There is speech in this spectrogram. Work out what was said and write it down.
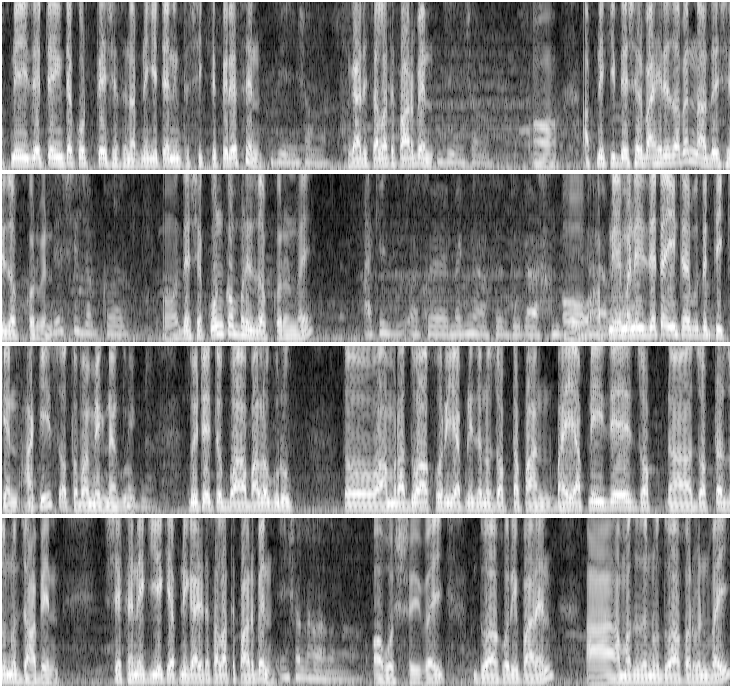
আপনি এই যে ট্রেনিংটা করতে এসেছেন আপনি কি ট্রেনিংটা শিখতে পেরেছেন? গাড়ি চালাতে পারবেন? ও আপনি কি দেশের বাইরে যাবেন না দেশে জব করবেন? ও দেশে কোন কোম্পানি জব করেন ভাই? আকিজ আছে মেঘনা আছে দুটা ও আপনি মানে যেটা ইন্টারভিউতে টিকেন আকিস অথবা মেঘনা গ্রুপ দুইটাই তো ভালো গ্রুপ তো আমরা দোয়া করি আপনি যেন জবটা পান। ভাই আপনি যে জব জবটার জন্য যাবেন সেখানে গিয়ে কি আপনি গাড়িটা চালাতে পারবেন? অবশ্যই ভাই দোয়া করি পারেন। আর আমাদের জন্য দোয়া করবেন ভাই।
